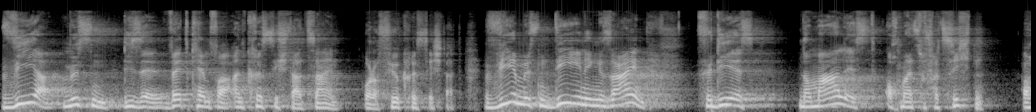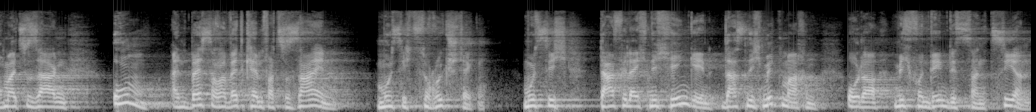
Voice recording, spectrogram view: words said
Wir müssen diese Wettkämpfer an Christi Stadt sein oder für Christi Stadt. Wir müssen diejenigen sein, für die es normal ist, auch mal zu verzichten. Auch mal zu sagen, um ein besserer Wettkämpfer zu sein, muss ich zurückstecken. Muss ich da vielleicht nicht hingehen, das nicht mitmachen oder mich von dem distanzieren.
